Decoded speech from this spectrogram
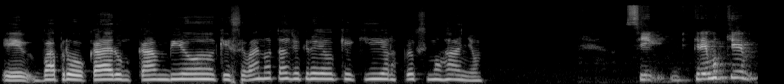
eh, va a provocar un cambio que se va a notar, yo creo que aquí a los próximos años. Sí, creemos que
